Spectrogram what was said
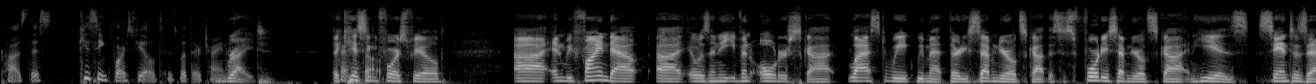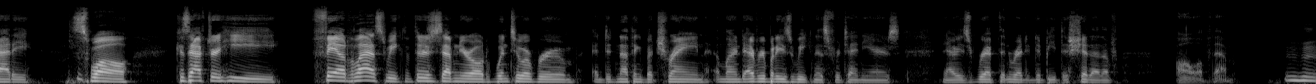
cause this kissing force field? Is what they're trying to Right. The kissing solve. force field. Uh, and we find out uh, it was an even older Scott. Last week we met 37 year old Scott. This is 47 year old Scott, and he is Santa Zaddy, swell. Because after he failed last week, the 37 year old went to a room and did nothing but train and learned everybody's weakness for 10 years. Now he's ripped and ready to beat the shit out of all of them. Mm-hmm.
